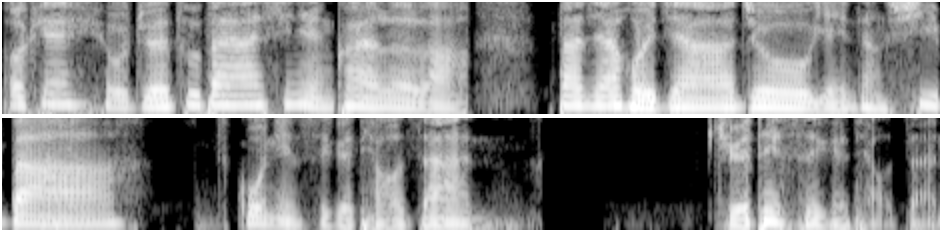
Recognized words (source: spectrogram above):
OK，我觉得祝大家新年快乐啦！大家回家就演一场戏吧。过年是一个挑战，绝对是一个挑战，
